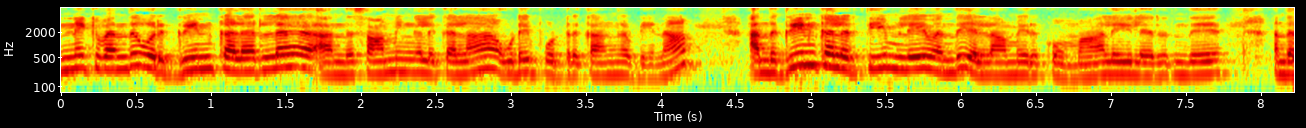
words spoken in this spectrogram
இன்னைக்கு வந்து ஒரு க்ரீன் கலரில் அந்த சாமிங்களுக்கெல்லாம் உடை போட்டிருக்காங்க அப்படின்னா அந்த க்ரீன் கலர் தீம்லேயே வந்து எல்லாமே இருக்கும். மாலையிலேருந்து அந்த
